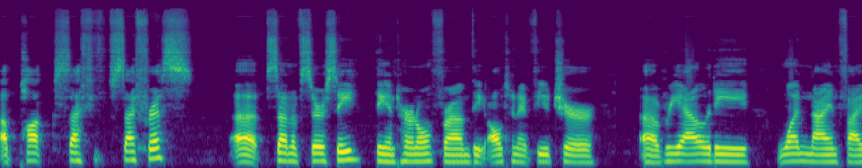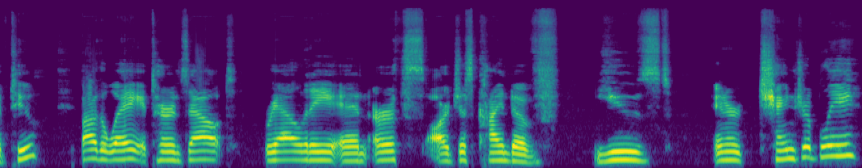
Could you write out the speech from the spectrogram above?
Apoxyphris, uh, son of Sersi, the Eternal from the alternate future uh, reality 1952. By the way, it turns out reality and Earths are just kind of used interchangeably.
